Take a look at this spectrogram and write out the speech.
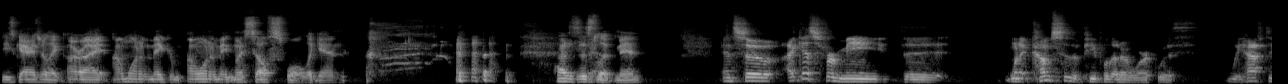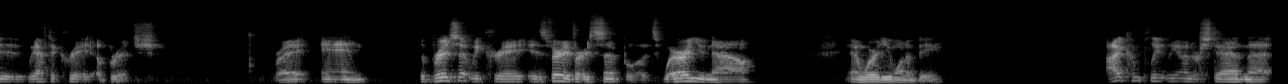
these guys are like, "All right, I want to make I want to make myself swole again." How does this look, man? And so I guess for me, the when it comes to the people that I work with, we have to we have to create a bridge. Right? And the bridge that we create is very, very simple. It's where are you now and where do you want to be? I completely understand that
